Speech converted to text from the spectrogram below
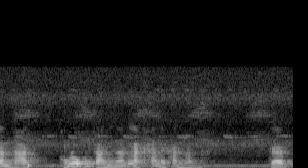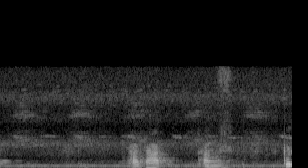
ตัณหาของโลกของสารนี้นั้นราคะในขั้นนั้นแต่ภาษาทางพุทธ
